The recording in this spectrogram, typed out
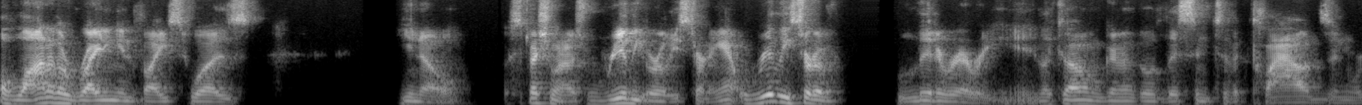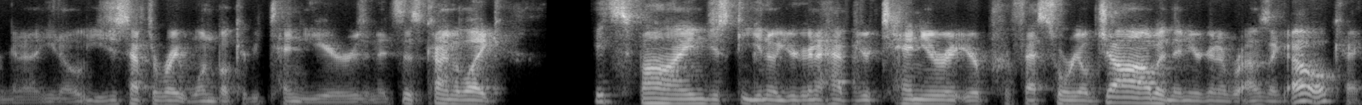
a lot of the writing advice was you know especially when I was really early starting out, really sort of literary, like, oh, I'm to go listen to the clouds and we're to, you know, you just have to write one book every 10 years. And it's this kind of like, it's fine. Just, you know, you're to have your tenure at your professorial job. And then you're to, I was like, oh, okay.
